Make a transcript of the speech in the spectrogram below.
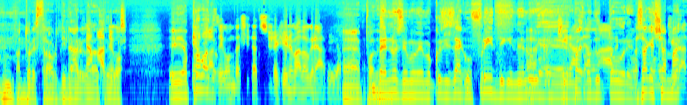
mm-hmm. attore straordinario. No, secondo, e ho provato... la seconda citazione cinematografica. Eh, Beh, noi si muoviamo così, sai, con Friedkin, lui eh, è il produttore. Sa che c'è ma-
